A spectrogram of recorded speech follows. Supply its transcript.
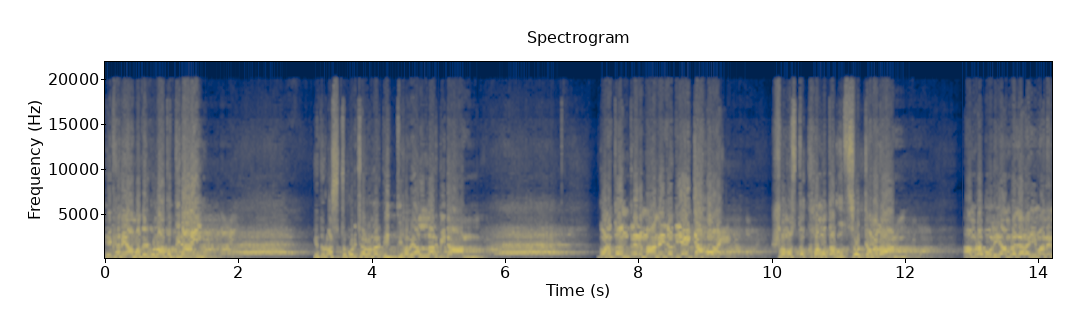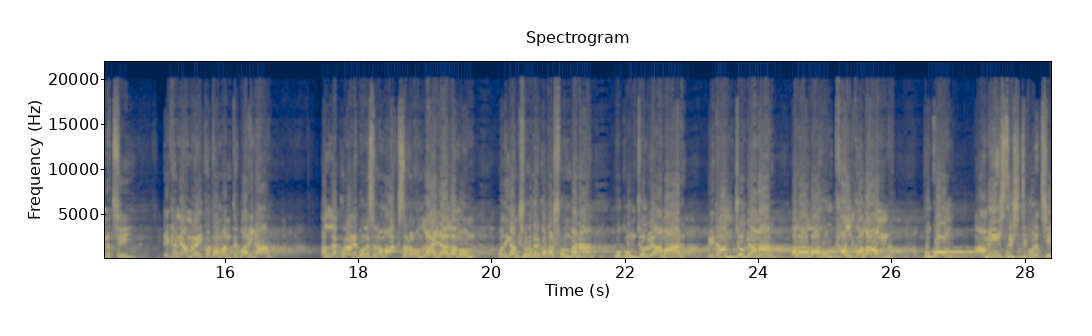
এখানে আমাদের কোনো আপত্তি নাই। কিন্তু রাষ্ট্র পরিচালনার ভিত্তি হবে আল্লাহর বিধান। গণতন্ত্রের মানে যদি এইটা হয়, সমস্ত ক্ষমতার উৎস জনগণ। আমরা বলি, আমরা যারা ইমান এনেছি, এখানে আমরা এই কথা মানতে পারি না। আল্লাহ কোরআনে বলেছেন আমা আকসার আলামুন অধিকাংশ লোকের কথা শুনবা না। হুকুম চলবে আমার, বিধান চলবে আমার। আল্লাহ খাল কল আমর। হুকুম আমি সৃষ্টি করেছি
